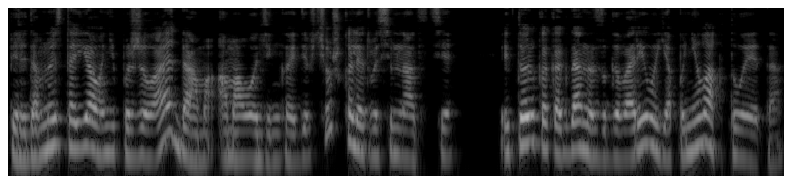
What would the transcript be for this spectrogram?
Передо мной стояла не пожилая дама, а молоденькая девчушка лет восемнадцати. И только когда она заговорила, я поняла, кто это.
